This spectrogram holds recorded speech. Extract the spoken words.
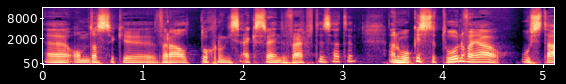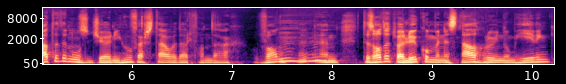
uh, om dat stukje verhaal toch nog eens extra in de verf te zetten. En ook eens te tonen van, ja, hoe staat het in onze journey? Hoe ver staan we daar vandaag van? hè? Mhm. En het is altijd wel leuk om in een snel groeiende omgeving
